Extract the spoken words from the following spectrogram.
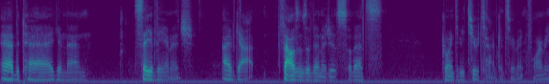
add the tag, and then save the image. I've got thousands of images, so that's going to be too time consuming for me.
